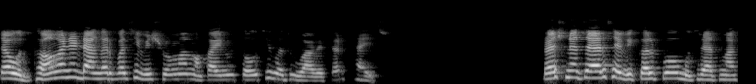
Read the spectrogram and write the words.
ચૌદ. ઘઉં અને ડાંગર પછી વિશ્વમાં મકાઈનું સૌથી વધુ વાવેતર થાય છે. પ્રશ્ન ચાર છે, વિકલ્પો ગુજરાતમાં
